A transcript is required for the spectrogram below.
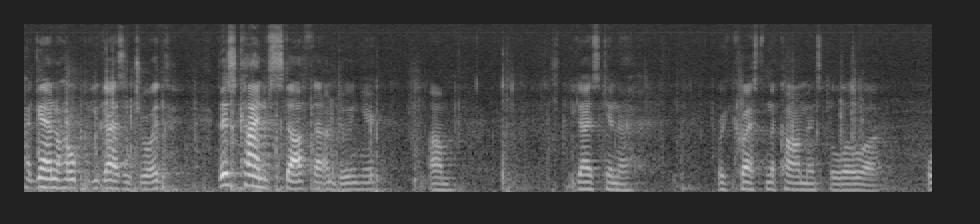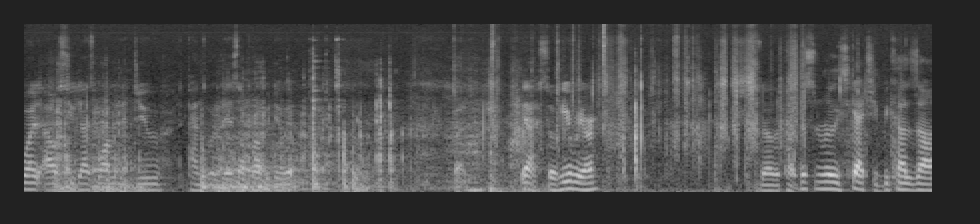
Again, I hope you guys enjoyed this kind of stuff that I'm doing here. Um, you guys can uh, request in the comments below. Uh, what else you guys want me to do. Depends what it is, I'll probably do it. But, yeah, so here we are. This is the other part. This is really sketchy because, uh,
